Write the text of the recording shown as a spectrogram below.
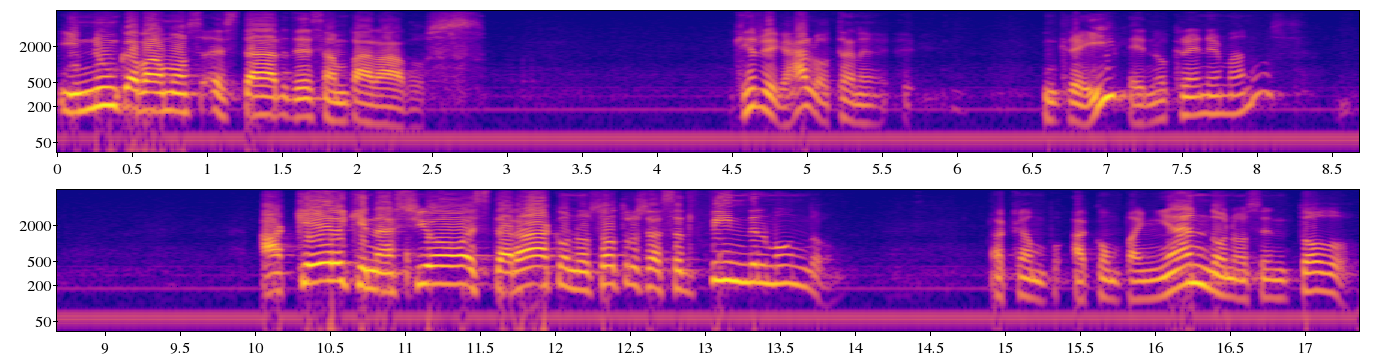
y nunca vamos a estar desamparados. Qué regalo tan eh, increíble, ¿no creen hermanos? Aquel que nació estará con nosotros hasta el fin del mundo, acompañándonos en todo.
